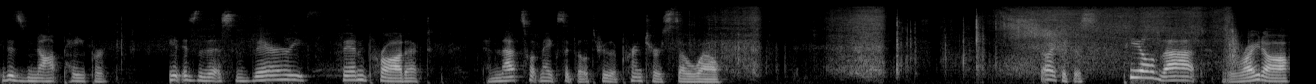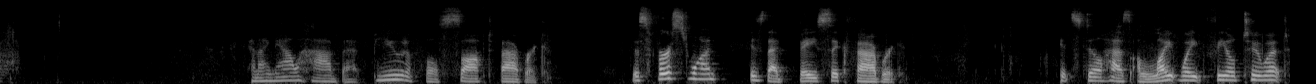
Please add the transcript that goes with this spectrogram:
it is not paper. It is this very thin product, and that's what makes it go through the printer so well. So I could just peel that right off. And I now have that beautiful soft fabric. This first one is that basic fabric. It still has a lightweight feel to it.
